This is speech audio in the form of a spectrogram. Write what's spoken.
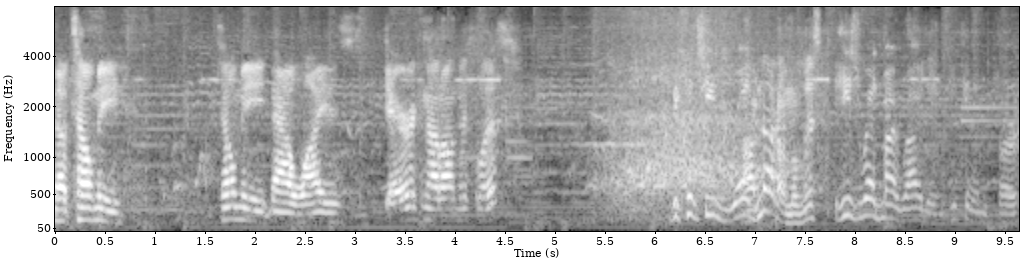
Now tell me, tell me now, why is Derek not on this list? Because he's read. I'm not on the list. He's read my writing. He can infer.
